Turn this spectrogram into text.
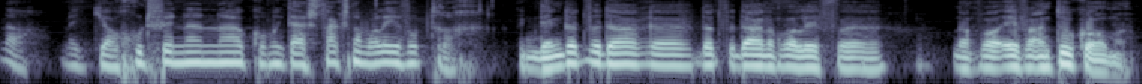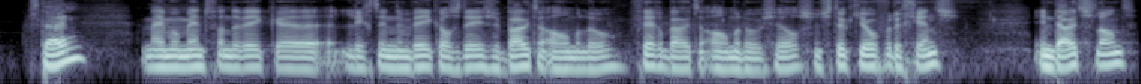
nou, met jouw goedvinden kom ik daar straks nog wel even op terug. Ik denk dat we daar, eh, dat we daar nog, wel even, eh, nog wel even aan toekomen. Stijn? Mijn moment van de week eh, ligt in een week als deze buiten Almelo. Ver buiten Almelo zelfs. Een stukje over de grens in Duitsland.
